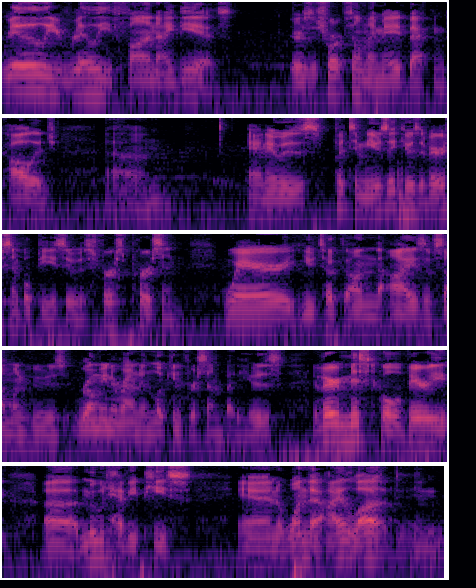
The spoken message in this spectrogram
really, really fun ideas. There's a short film I made back in college, um, and it was put to music. It was a very simple piece. It was first person where you took on the eyes of someone who's roaming around and looking for somebody. It was a very mystical, very uh, mood heavy piece, and one that I loved. And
